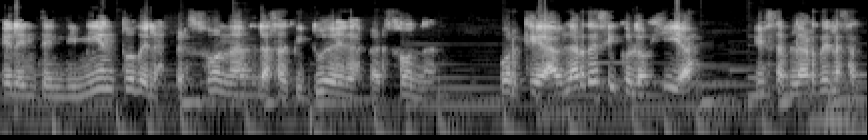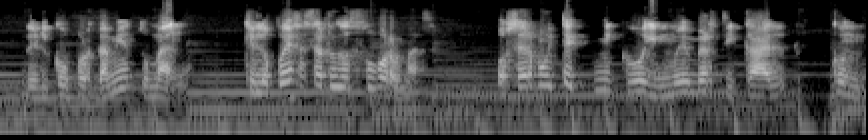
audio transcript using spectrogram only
el entendimiento de las personas, las actitudes de las personas. Porque hablar de psicología es hablar de del comportamiento humano. que lo puedes hacer de dos formas. O ser muy técnico y muy vertical con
